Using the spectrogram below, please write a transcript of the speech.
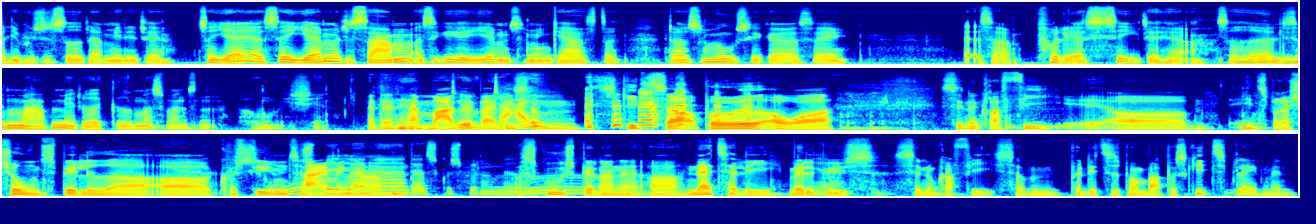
Og lige pludselig sidde der midt i det. Så ja, jeg sagde ja med det samme, og så gik jeg hjem til min kæreste, der var som musiker, og sagde, altså, prøv lige at se det her. Så havde jeg ligesom mappen med ud og givet mig, så var sådan, holy shit. Og den her er mappe var dig. ligesom skitser både over scenografi øh, og inspirationsbilleder og Ja, kostymetiminger. skuespillerne, der skulle spille med. Og skuespillerne og Natalie Melbys ja. scenografi, som på det tidspunkt var på skitsplan, men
